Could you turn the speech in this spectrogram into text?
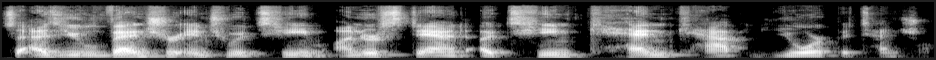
So as you venture into a team, understand a team can cap your potential.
